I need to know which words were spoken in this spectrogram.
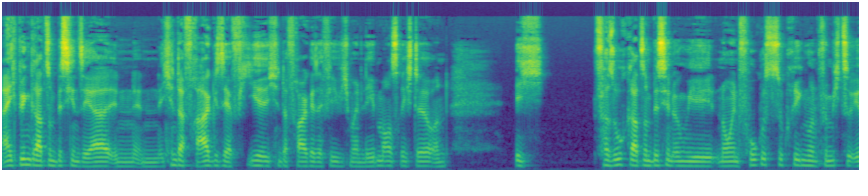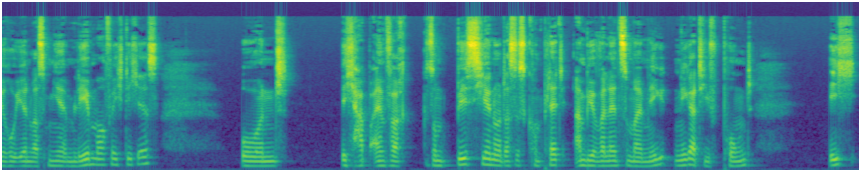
nein, ich bin gerade so ein bisschen sehr in, in, ich hinterfrage sehr viel. Ich hinterfrage sehr viel, wie ich mein Leben ausrichte und ich versuche gerade so ein bisschen irgendwie neuen Fokus zu kriegen und für mich zu eruieren, was mir im Leben auch wichtig ist. Und ich habe einfach so ein bisschen, und das ist komplett ambivalent zu meinem Neg Negativpunkt, ich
